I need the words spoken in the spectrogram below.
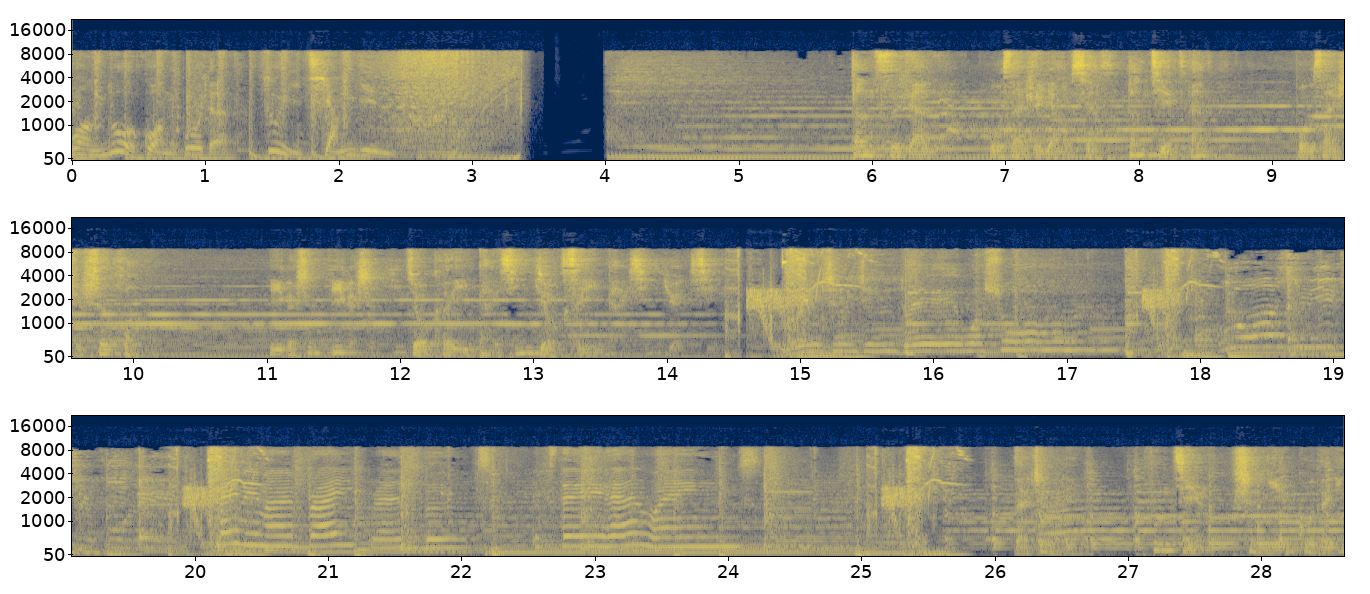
网络广播的最强音。当自然不再是遥想，当简单不再是奢望。一个声音，一个声音就可以带心远行，带心远行。你曾经对我说，我是一只狐狸。Maybe my bright red boots, if they had wings. 在这里，风景是凝固的音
